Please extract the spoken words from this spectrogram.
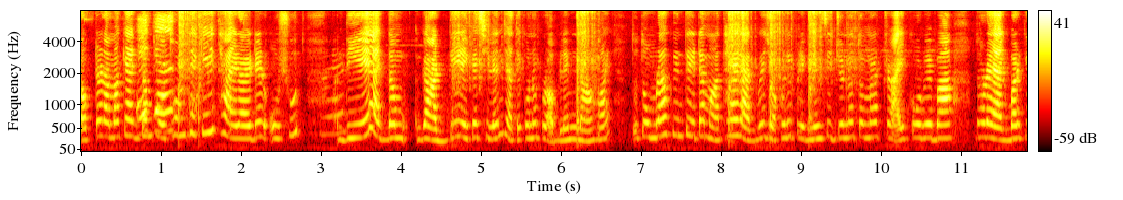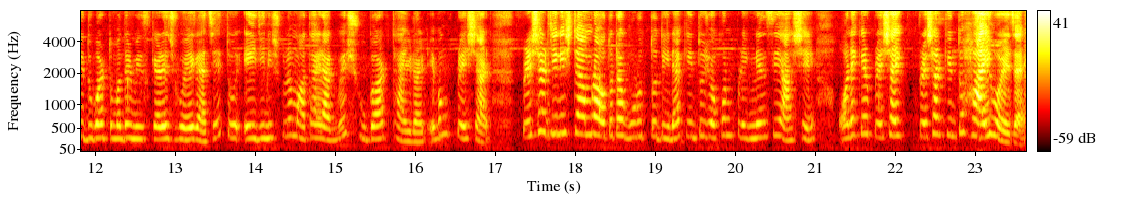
ডক্টর আমাকে একদম প্রথম থেকেই থাইরয়েডের ওষুধ দিয়ে একদম গার্ড দিয়ে রেখেছিলেন যাতে কোনো প্রবলেম না হয়। তো তোমরাও কিন্তু এটা মাথায় রাখবে যখনই প্রেগনেন্সির জন্য তোমরা ট্রাই করবে বা ধরো একবার কি দুবার তোমাদের মিসক্যারেজ হয়ে গেছে, তো এই জিনিসগুলো মাথায় রাখবে সুগার থাইরয়েড এবং প্রেশার প্রেশার জিনিসটা আমরা অতটা গুরুত্ব দিই না, কিন্তু যখন প্রেগনেন্সি আসে অনেকের প্রেশার প্রেশার কিন্তু হাই হয়ে যায়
